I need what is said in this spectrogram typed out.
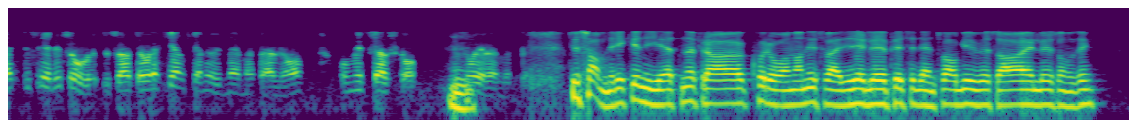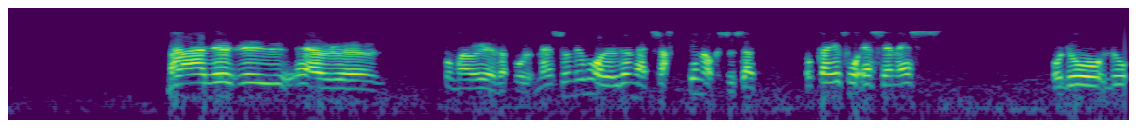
faktiskt är det så, så att jag är ganska nöjd med mig själv ja. och mitt sällskap. Mm. Så är det. Vet du. Du savner ikke nyhetene fra koronaen i Sverige eller presidentvalget i USA eller sånne ting? Nej, nu, nu eh, får man reda på det. Men så nu har jag den här tracken också så att de kan ju få sms. Och då, då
